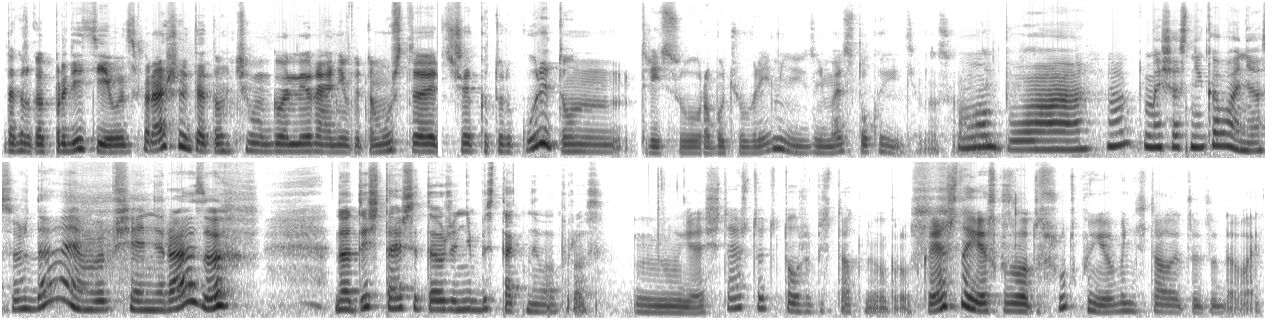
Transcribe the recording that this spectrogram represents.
Так же, как про детей вот спрашивают о том, чем мы говорили ранее, потому что человек, который курит, он треть своего рабочего времени занимается только этим, на самом деле. Опа! Ну, мы сейчас никого не осуждаем вообще ни разу. Но ты считаешь, это уже не бестактный вопрос? Ну, я считаю, что это тоже бестактный вопрос. Конечно, я сказала эту шутку, я бы не стала это задавать.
